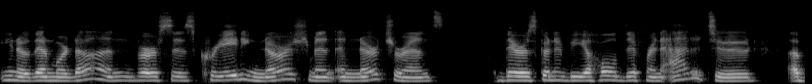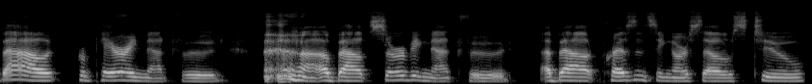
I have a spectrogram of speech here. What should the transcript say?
you know, then we're done versus creating nourishment and nurturance. There's going to be a whole different attitude about preparing that food, about serving that food, about presencing ourselves to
